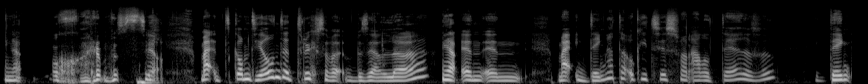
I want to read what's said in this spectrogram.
Ja. Och, armes. Ja. Maar het komt heel de tijd terug. We zijn lui. Ja. En, en, maar ik denk dat dat ook iets is van alle tijden. Zo. Ik, denk,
